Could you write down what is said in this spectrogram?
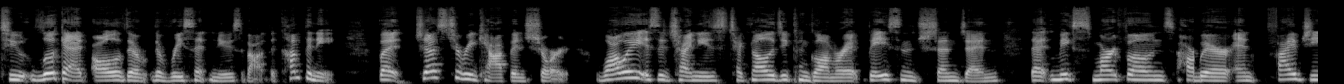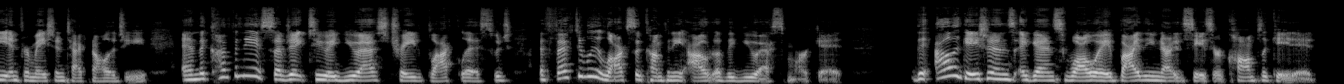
to look at all of the, the recent news about the company. But just to recap in short, Huawei is a Chinese technology conglomerate based in Shenzhen that makes smartphones, hardware, and 5G information technology. And the company is subject to a US trade blacklist, which effectively locks the company out of the US market. The allegations against Huawei by the United States are complicated,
